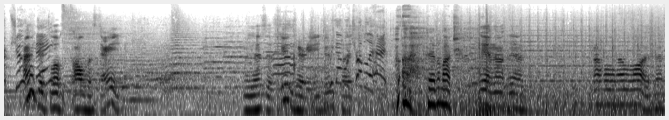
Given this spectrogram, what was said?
Sharpshooter, I think man. this looks all the same. I mean, that's a few variations, We got more but trouble ahead. Yeah, not much. yeah, not yeah. Not a whole hell of a lot. That's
